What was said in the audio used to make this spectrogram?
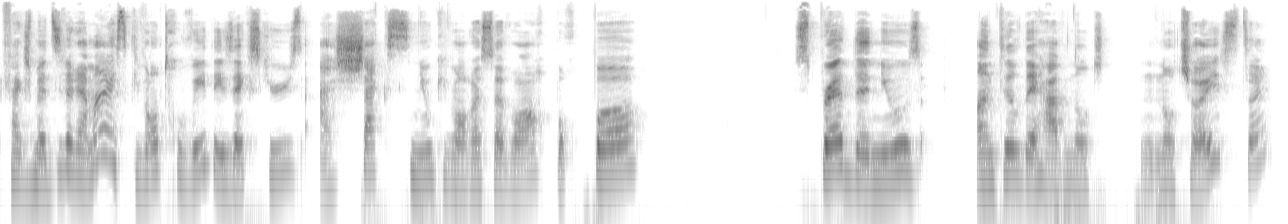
Fait que je me dis vraiment, est-ce qu'ils vont trouver des excuses à chaque signal qu'ils vont recevoir pour pas spread the news until they have no, no choice, tu sais?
